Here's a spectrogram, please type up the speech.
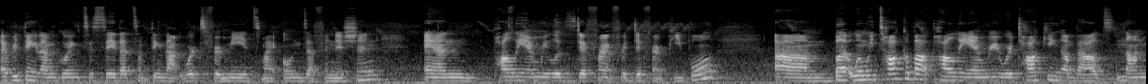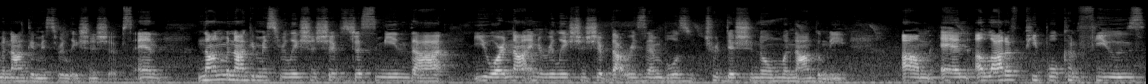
everything that I'm going to say, that's something that works for me. It's my own definition. And polyamory looks different for different people. Um, but when we talk about polyamory, we're talking about non monogamous relationships. And non monogamous relationships just mean that you are not in a relationship that resembles traditional monogamy. Um, and a lot of people confuse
